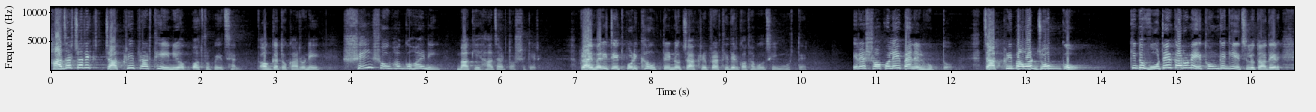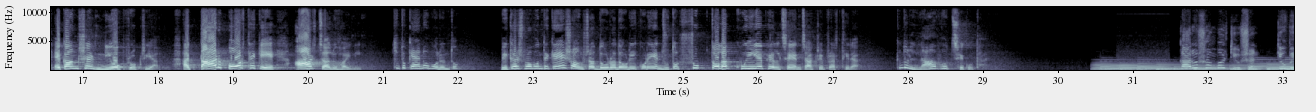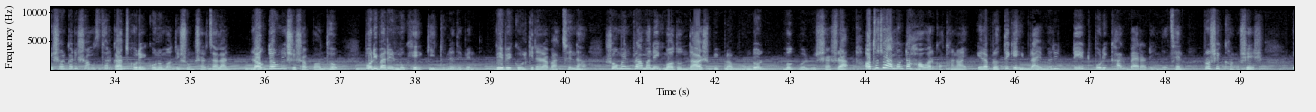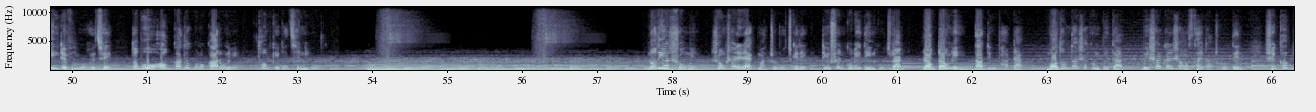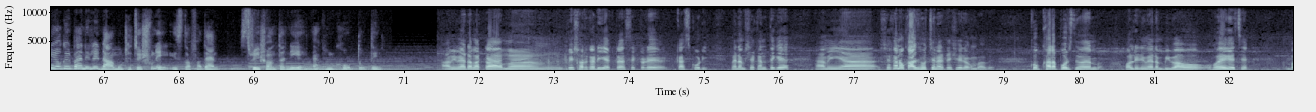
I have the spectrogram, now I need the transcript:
হাজার চারেক চাকরি প্রার্থী নিয়োগপত্র পেয়েছেন। অজ্ঞাত কারণে সেই সৌভাগ্য হয়নি বাকি হাজার দশকের। প্রাইমারি টেট পরীক্ষা উত্তীর্ণ চাকরি প্রার্থীদের কথা বলছে এই মুহূর্তে। এরা সকলেই প্যানেলভুক্ত। চাকরি পাওয়ার যোগ্য। কিন্তু ভোটের কারণে থমকে গিয়েছিল তাদের একাংশের নিয়োগ প্রক্রিয়া। আর তারপর থেকে আর চালু হয়নি। কিন্তু কেন বলুন তো? বিকাশ ভবন থেকে সংসদ দৌড়াদৌড়ি করে জুতোর সুপতলা খুইয়ে ফেলছেন চাকরি প্রার্থীরা। কিন্তু লাভ হচ্ছে কোথায়? কারও সম্বল টিউশন। কেউ বেসরকারি সংস্থার কাজ করে কোনো মতে সংসার চালান। লকডাউনে সেসব বন্ধ। পরিবারের মুখে কি তুলে দেবেন? ভেবে কুল কিনারা পাচ্ছেন না সৌমেন প্রামাণিক, মদন দাস, বিপ্লব মণ্ডল, মকবুল বিশ্বাসরা। অথচ এমনটা হওয়ার কথা নয়। এরা প্রত্যেকেই প্রাইমারি টেট পরীক্ষার বেড়া ডিঙিয়েছেন। প্রশিক্ষণও শেষ। ইন্টারভিউ হয়েছে। তবুও অজ্ঞাত কোনো কারণে থমকে গেছে নিয়োগ। নদিয়ার সৌমেন সংসারের একমাত্র রোজগারে টিউশন করেই দিন গুজরান। লকডাউনে তাতেও ভাটা। মদন দাস এখন বেকার, বেসরকারি সংস্থায় কাজ করতেন। শিক্ষক নিয়োগের প্যানেলে নাম উঠেছে শুনে ইস্তফা দেন। স্ত্রী সন্তান নিয়ে এখন ঘোর দুর্দিন। আমি ম্যাডাম একটা বেসরকারি একটা সেক্টরে কাজ করি। ম্যাডাম, সেখান থেকে আমি সেখানেও কাজ হচ্ছে না সেরকমভাবে। খুব খারাপ পরিস্থিতি অলরেডি ম্যাডাম বিবাহ হয়ে গেছে,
